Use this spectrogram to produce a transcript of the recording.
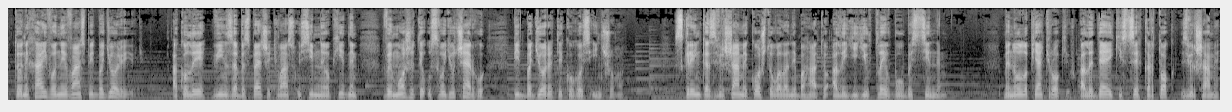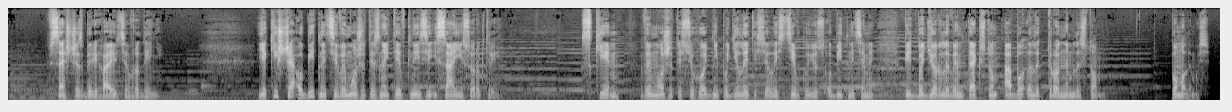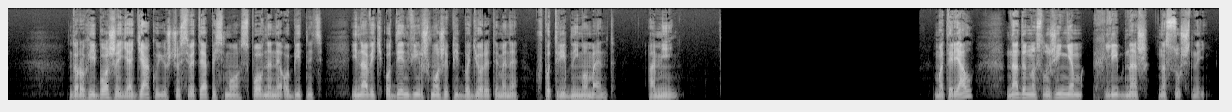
то нехай вони вас підбадьорюють. А коли Він забезпечить вас усім необхідним, ви можете у свою чергу підбадьорити когось іншого. Скринька з віршами коштувала небагато, але її вплив був безцінним. Минуло п'ять років, але деякі з цих карток з віршами все ще зберігаються в родині. Які ще обітниці ви можете знайти в книзі Ісаїї 43? З ким ви можете сьогодні поділитися листівкою з обітницями під бадьорливим текстом або електронним листом? Помолимось. Дорогий Боже, я дякую, що святе письмо сповнене обітниць, і навіть один вірш може підбадьорити мене в потрібний момент. Амінь. Матеріал надано служінням хліб наш насущний.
